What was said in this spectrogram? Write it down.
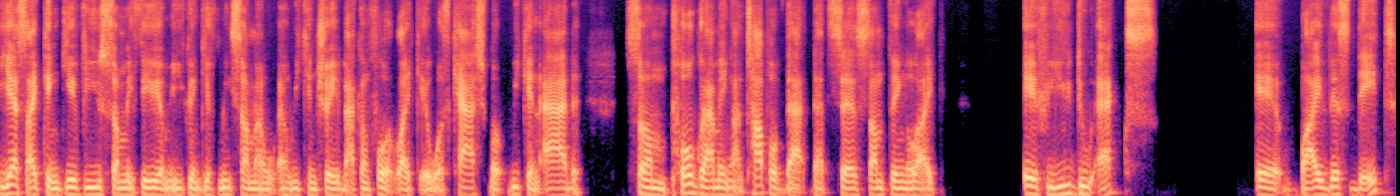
yes, I can give you some Ethereum, you can give me some, and, we can trade back and forth like it was cash, but we can add some programming on top of that that says something like, if you do X eh, by this date,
